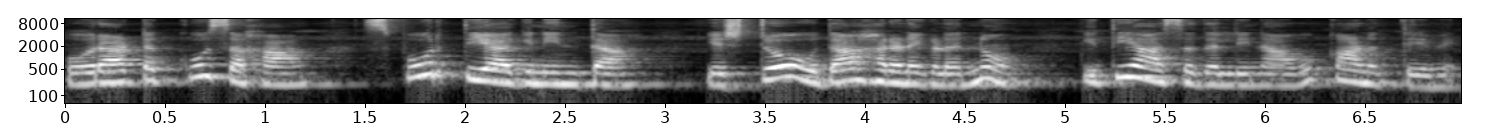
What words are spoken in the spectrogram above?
ಹೋರಾಟಕ್ಕೂ ಸಹ ಸ್ಫೂರ್ತಿಯಾಗಿ ನಿಂತ ಎಷ್ಟೋ ಉದಾಹರಣೆಗಳನ್ನು ಇತಿಹಾಸದಲ್ಲಿ ನಾವು ಕಾಣುತ್ತೇವೆ.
